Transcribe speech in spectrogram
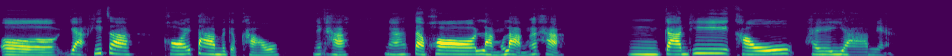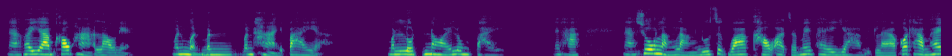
เอออยากที่จะคอยตามไปกับเขานะคะนะแต่พอหลังๆอะค่ะการที่เขาพยายามเนี่ยนะพยายามเข้าหาเราเนี่ย มันเหมือนมันมันหายไปอะ มันลดน้อยลงไปนะคะนะช่วงหลังๆ รู้สึกว่าเขาอาจจะไม่พยายามอีกแล้ว ก็ทำให้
